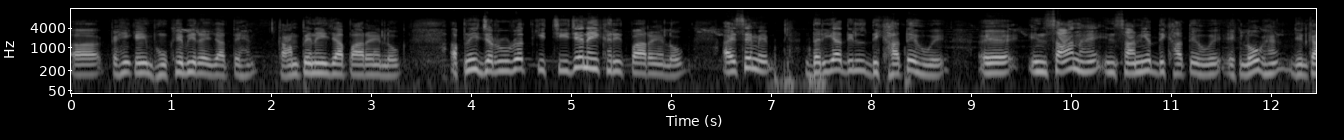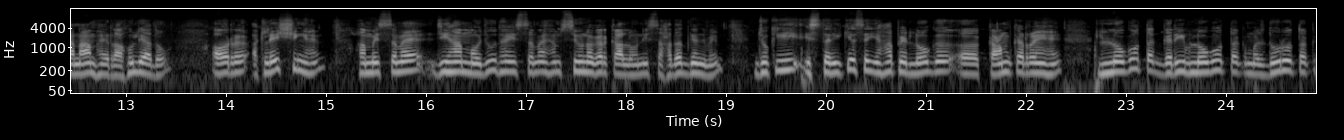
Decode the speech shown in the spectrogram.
कहीं कहीं भूखे भी रह जाते हैं, काम पे नहीं जा पा रहे हैं लोग, अपनी ज़रूरत की चीज़ें नहीं खरीद पा रहे हैं लोग। ऐसे में दरिया दिल दिखाते हुए इंसान हैं, इंसानियत दिखाते हुए एक लोग हैं, जिनका नाम है राहुल यादव। और अखिलेश सिंह हैं। हम इस समय जी हाँ मौजूद हैं। इस समय हम शिवनगर कॉलोनी शहादतगंज में जो कि इस तरीके से यहाँ पे लोग अ, काम कर रहे हैं। लोगों तक गरीब लोगों तक मज़दूरों तक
